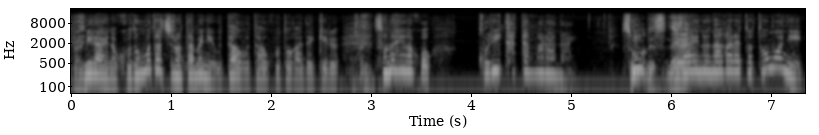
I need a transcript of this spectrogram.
はい、未来の子どもたちのために歌を歌うことができる、はい、その辺はこう凝り固まらない。そうですね、時代の流れとともに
